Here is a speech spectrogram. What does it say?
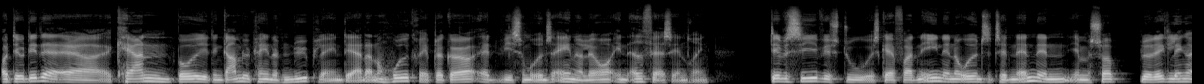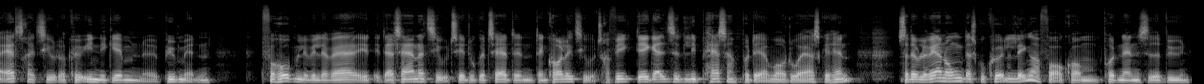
Og det er jo det, der er kernen både i den gamle plan og den nye plan. Det er, at der er nogle hovedgreb, der gør, at vi som Odenseaner laver en adfærdsændring. Det vil sige, at hvis du skal fra den ene ende af Odense til den anden ende, jamen så bliver det ikke længere attraktivt at køre ind igennem øh, bymidten. Forhåbentlig vil der være et, et alternativ til, at du kan tage den, den kollektive trafik. Det er ikke altid, det lige passer på der, hvor du er og skal hen. Så der vil være nogen, der skulle køre lidt længere for at komme på den anden side af byen.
